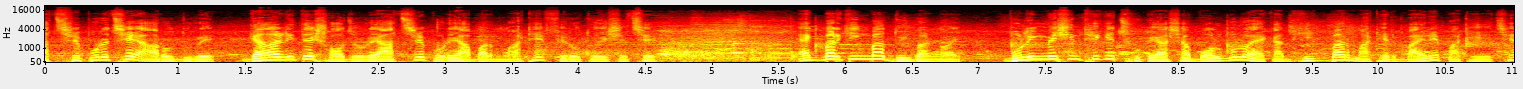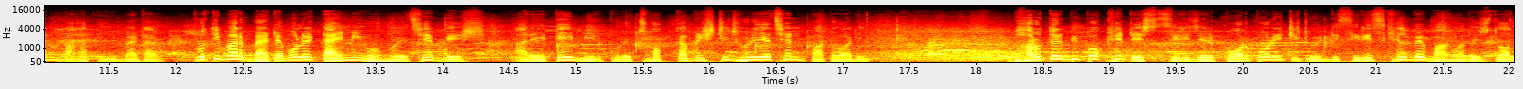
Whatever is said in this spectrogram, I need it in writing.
আছড়ে পড়েছে আরও দূরে। গ্যালারিতে সজোরে আছড়ে পড়ে আবার মাঠে ফেরতও এসেছে। একবার কিংবা দুইবার নয়। বোলিং মেশিন থেকে ছুটে আসা বলগুলো একাধিকবার মাঠের বাইরে পাঠিয়েছেন বাহাতি ব্যাটার। প্রতিবার ব্যাটে বলে টাইমিংও হয়েছে বেশ, আর এতেই মিরপুরে ছক্কা বৃষ্টি ঝরিয়েছেন পাটোয়ারি। ভারতের বিপক্ষে টেস্ট সিরিজের পরপরই টি টোয়েন্টি সিরিজ খেলবে বাংলাদেশ দল।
